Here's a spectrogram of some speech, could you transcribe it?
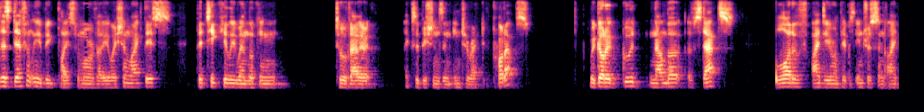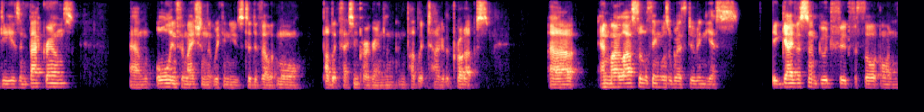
There's definitely a big place for more evaluation like this, particularly when looking to evaluate exhibitions and interactive products. We've got a good number of stats, a lot of idea on people's interests and ideas and backgrounds, um, all information that we can use to develop more public facing programs and, and public targeted products. Uh, and my last little thing was worth doing? Yes. It gave us some good food for thought on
